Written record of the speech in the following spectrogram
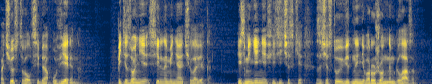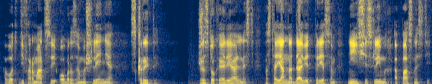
почувствовал себя уверенно. Пятизонье сильно меняет человека. Изменения физически зачастую видны невооруженным глазом, а вот деформации образа мышления скрыты – Жестокая реальность постоянно давит прессом неисчислимых опасностей,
